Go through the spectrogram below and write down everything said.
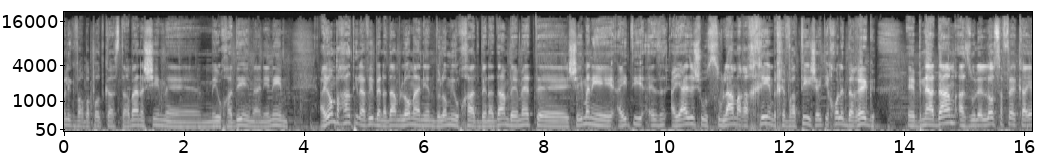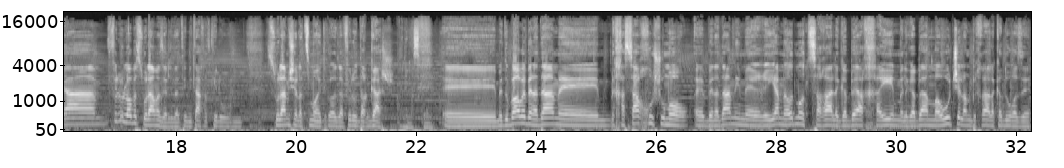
אורחים היו לי כבר בפודקאסט, הרבה אנשים אה, מיוחדים, מעניינים. היום בחרתי להביא בן אדם לא מעניין ולא מיוחד, בן אדם באמת, אה, שאם אני הייתי, איזה, היה איזשהו סולם ערכים חברתי שהייתי יכול לדרג אה, בני אדם, אז הוא ללא ספק היה, אפילו לא בסולם הזה לדעתי, מתחת, כאילו, סולם משל עצמו, הייתי קורא לזה אפילו דרגש. אני מסכים. אה, מדובר בבן אדם אה, חסר חוש הומור, אה, בן אדם עם אה, ראייה מאוד מאוד צרה לגבי החיים, לגבי המהות שלנו בכלל על הכדור הזה.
